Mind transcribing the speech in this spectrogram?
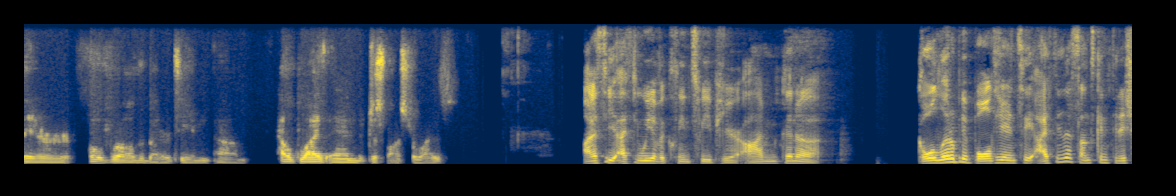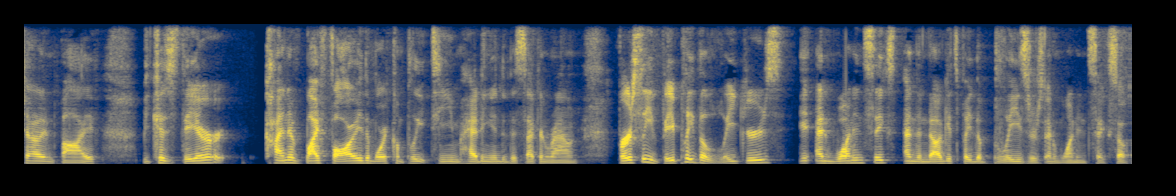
they're overall the better team, um, health wise and just roster wise. Honestly, I think we have a clean sweep here. I'm gonna go a little bit bold here and say I think the Suns can finish out in five because they're kind of by far the more complete team heading into the second round. Firstly, they played the Lakers and one in six, and the Nuggets played the Blazers and one in six. So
